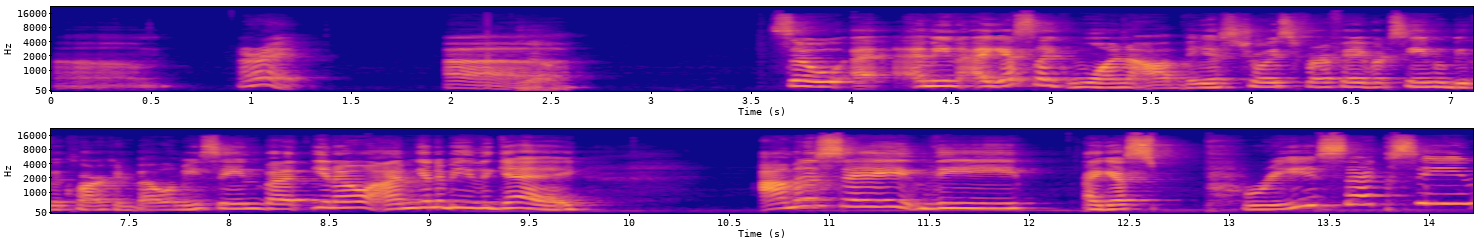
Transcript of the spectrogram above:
Um. All right. Uh. Yeah. So I, I mean, I guess like one obvious choice for a favorite scene would be the Clarke and Bellamy scene, but you know, I'm gonna be the gay. I'm gonna say the I guess pre-sex scene.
